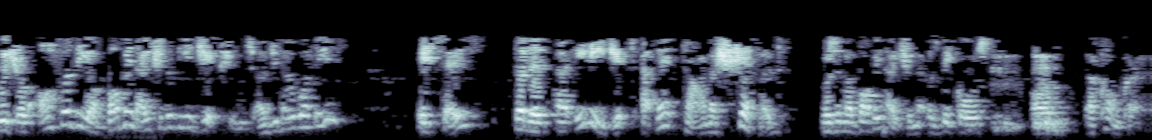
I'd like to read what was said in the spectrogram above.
we shall offer the abomination of the Egyptians. And you know what it is? It says that uh, in Egypt at that time a shepherd was an abomination. That was because of a conqueror.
